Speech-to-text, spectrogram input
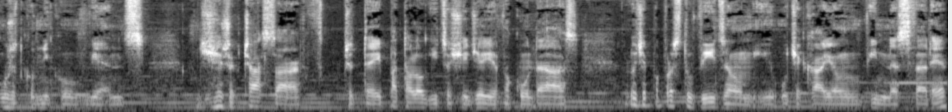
użytkowników, więc w dzisiejszych czasach, przy tej patologii, co się dzieje wokół nas, ludzie po prostu widzą i uciekają w inne sfery.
